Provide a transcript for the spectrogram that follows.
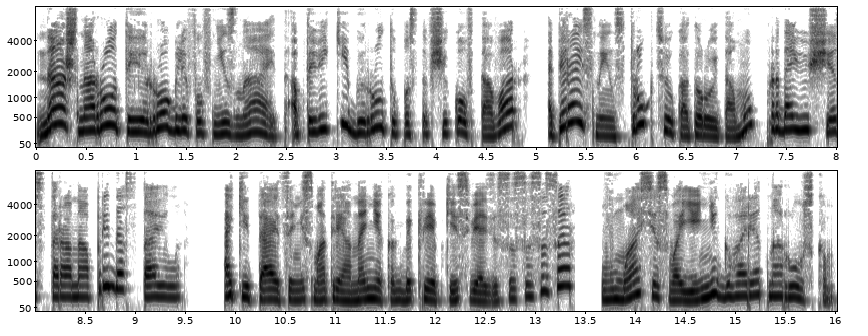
Наш народ иероглифов не знает. Оптовики берут у поставщиков товар, опираясь на инструкцию, которую тому продающая сторона предоставила. А китайцы, несмотря на некогда крепкие связи с СССР, в массе своей не говорят на русском.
